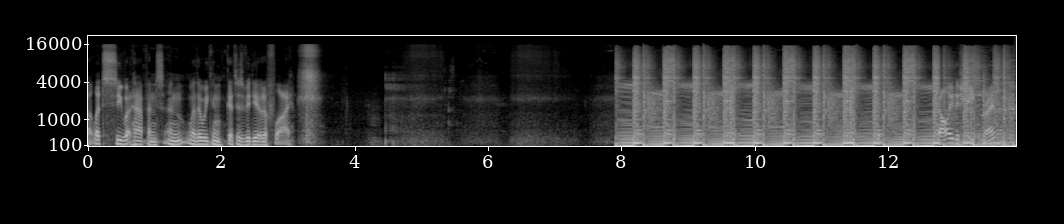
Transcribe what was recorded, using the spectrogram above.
Uh, let's see what happens and whether we can get this video to fly. Dolly the sheep, right?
